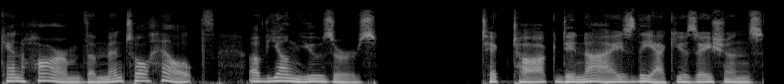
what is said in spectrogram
can harm the mental health of young users. TikTok denies the accusations.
